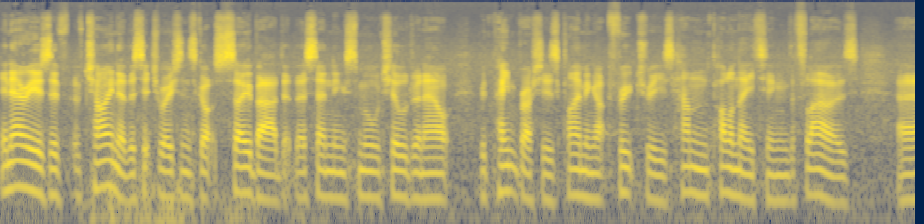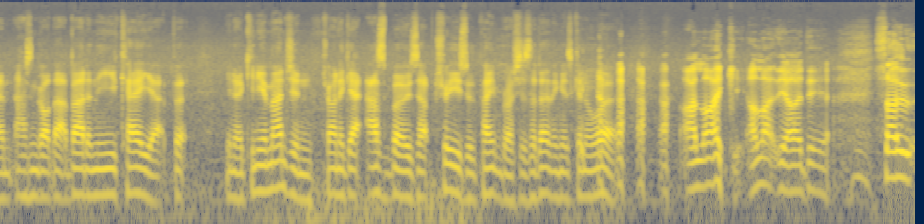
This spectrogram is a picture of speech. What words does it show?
in areas of, of China, the situation's got so bad that they're sending small children out with paintbrushes, climbing up fruit trees, hand pollinating the flowers. Um, hasn't got that bad in the UK yet, but you know, can you imagine trying to get asbos up trees with paintbrushes? I don't think it's going to work. I like it. I like the idea. So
